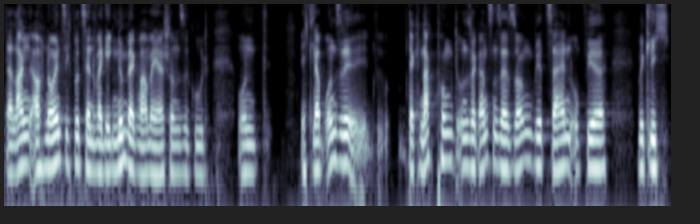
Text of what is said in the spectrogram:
da langen auch 90 Prozent, weil gegen Nürnberg waren wir ja schon so gut. Und ich glaube, unsere, der Knackpunkt unserer ganzen Saison wird sein, ob wir wirklich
